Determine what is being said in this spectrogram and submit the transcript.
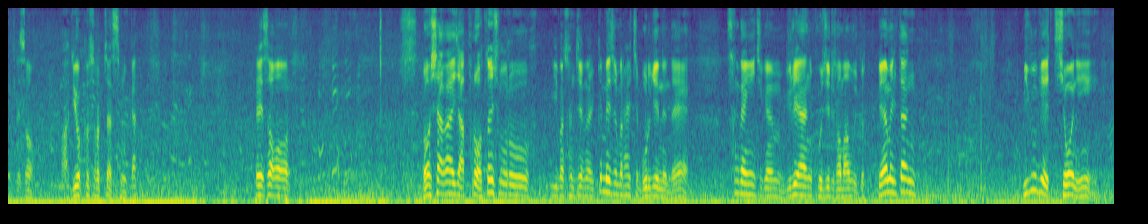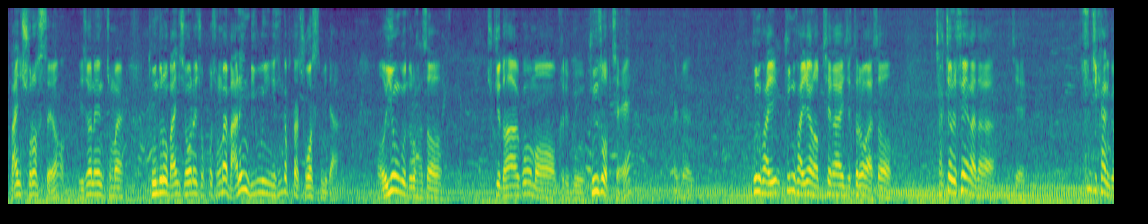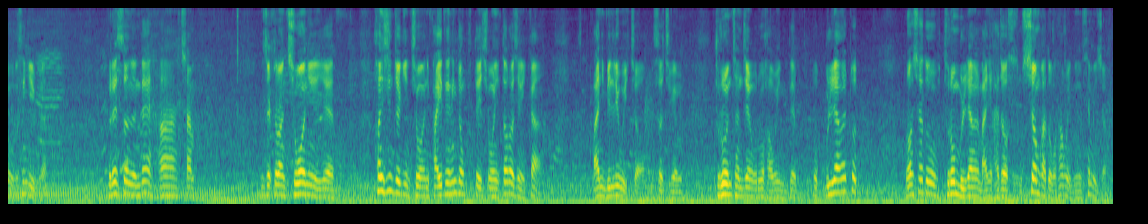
그래서 아, 뉴요커스럽지 않습니까? 그래서 러시아가 이제 앞으로 어떤 식으로 이번 전쟁을 끝맺음을 할지 모르겠는데 상당히 지금 유리한 고지를 점하고 있고 왜냐하면 일단 미국의 지원이 많이 줄었어요. 예전엔 정말 돈으로 많이 지원해 줬고 정말 많은 미국인이 생각보다 죽었습니다. 어, 의용군으로 가서 죽기도 하고 뭐 그리고 군수업체 아니면 군, 관, 군 관련 업체가 이제 들어가서 작전을 수행하다가 이제 순직하는 경우도 생기고요. 그랬었는데 아 참 이제 그런 지원이 이게 헌신적인 지원이 바이든 행정부 때 지원이 떨어지니까 많이 밀리고 있죠. 그래서 지금 드론 전쟁으로 가고 있는데 또 물량을 또 러시아도 드론 물량을 많이 가져와서 지금 시험 가동을 하고 있는 셈이죠.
